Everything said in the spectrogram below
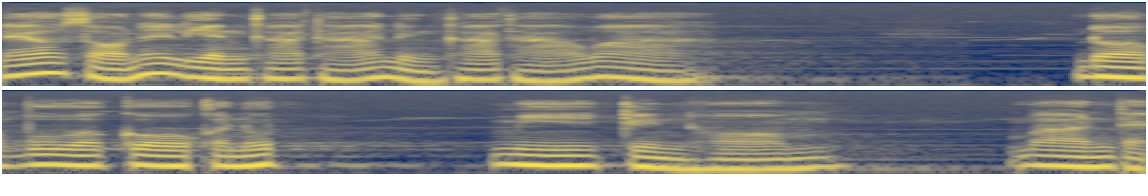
แล้วสอนให้เรียนคาถาหนึ่งคาถาว่า ดอกบัวโกกนุษมีกลิ่นหอม บานแต่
